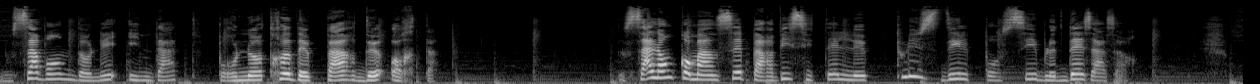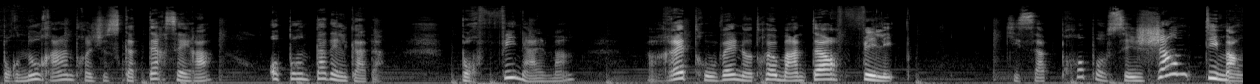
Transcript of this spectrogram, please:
Nous avons donné une date pour notre départ de Horta. Nous allons commencer par visiter le plus d'îles possible des Azores pour nous rendre jusqu'à Terceira, au Ponta Delgada, pour finalement retrouver notre mentor Philippe, qui s'est proposé gentiment,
